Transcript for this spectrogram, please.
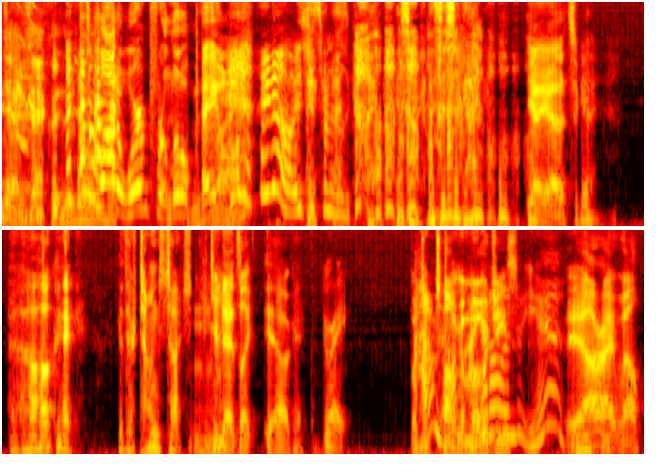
Yeah, exactly. There's That's a lot of work for a little payoff. I know. It's just one of those. is, is this a guy? Yeah, yeah, that's a guy. Okay. Their tongues touched. Your dad's like, yeah, okay. right. Bunch I of tongue know. I got all emojis. into- yeah. Yeah, all right, well.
